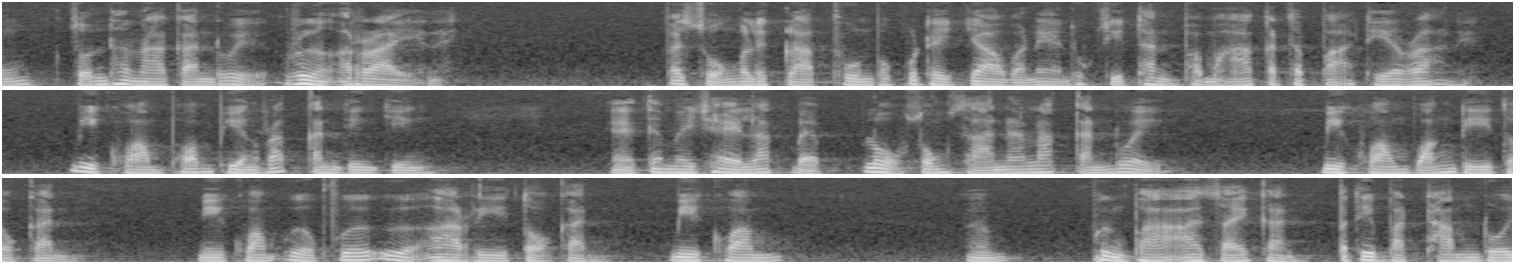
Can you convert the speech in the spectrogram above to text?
งฆ์สนทนากันด้วยเรื่องอะไรนะ พระสงฆ์ก็เลยกราบทูลพระพุทธเจ้าว่าแน่ลูกศิษย์ท่านพระมหากัสปะเทระเนี่ยมีความพร้อมเพียงรักกันจริง ๆ แต่ไม่ใช่รักแบบโลกสงสารนะรักกันด้วย มีความหวังดีต่อกัน มีความเอื้อเฟื้อเอื้ออารีต่อกัน มีความพึ่งพาอาศัยกัน ปฏิบัติธรรมโดย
